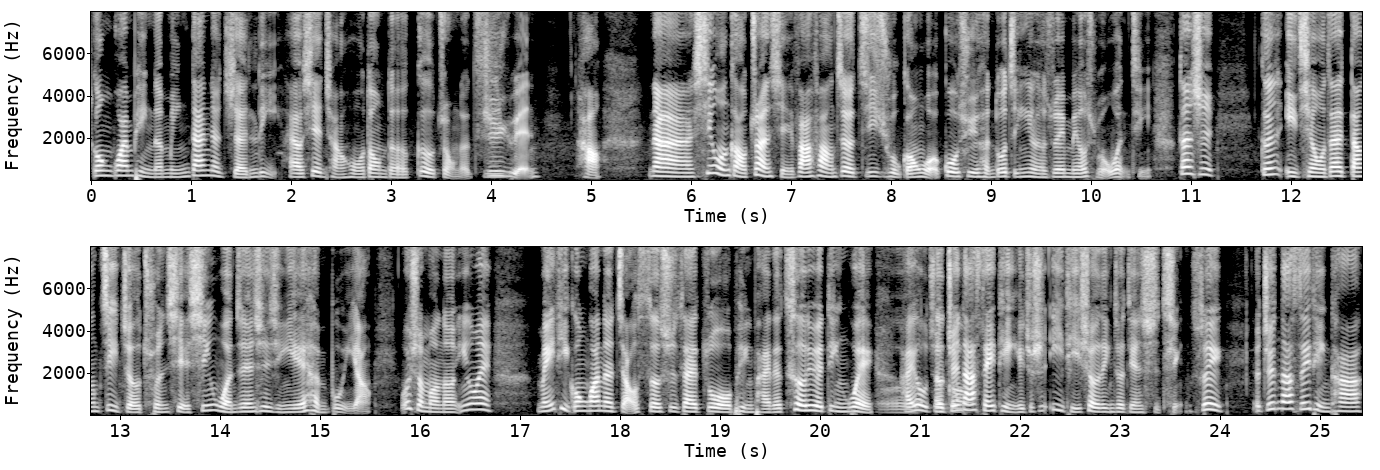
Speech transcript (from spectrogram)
公关品的名单的整理，还有现场活动的各种的资源。好。那新闻稿撰写发放这基础跟我过去很多经验了，所以没有什么问题。但是跟以前我在当记者纯写新闻这件事情也很不一样。为什么呢？因为媒体公关的角色是在做品牌的策略定位，还有 agenda setting，也就是议题设定这件事情。所以 agenda setting 它，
